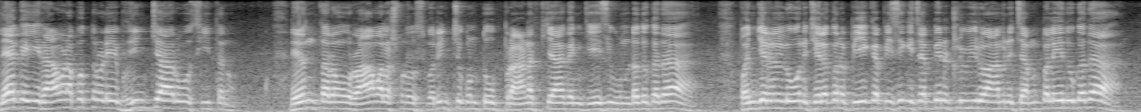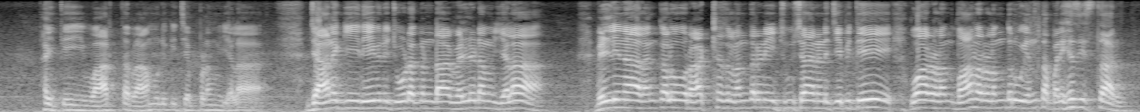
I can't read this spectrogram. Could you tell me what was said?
లేక ఈ రావణపుత్రులే భుజించారు సీతను? నిరంతరం రామలక్ష్మణుడు స్మరించుకుంటూ ప్రాణత్యాగం చేసి ఉండదు కదా? పంజరంలోని చిలకను పీక పిసికి చంపినట్లు వీరు ఆమెను చంపలేదు కదా? అయితే ఈ వార్త రామునికి చెప్పడం ఎలా? జానకీదేవిని చూడకుండా వెళ్ళడం ఎలా? వెళ్ళిన లంకలో రాక్షసులందరినీ చూశానని చెబితే వారు వానరులందరూ ఎంత పరిహసిస్తారు?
